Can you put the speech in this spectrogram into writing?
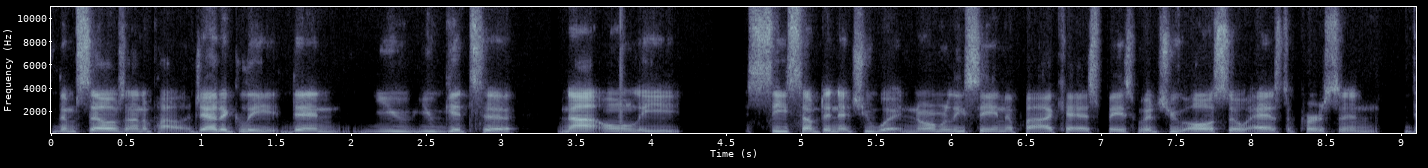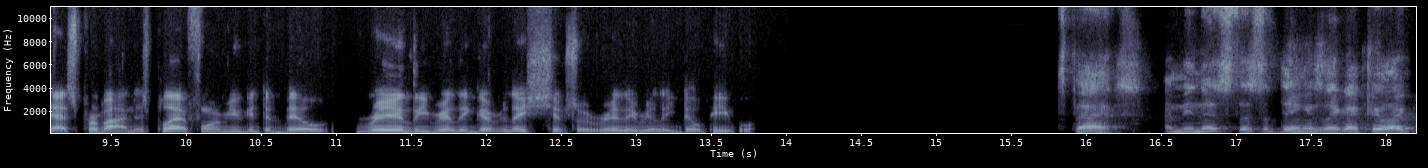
themselves unapologetically, then you you get to not only see something that you wouldn't normally see in the podcast space, but you also, as the person that's providing this platform, you get to build really, really good relationships with really, really dope people. It's facts. I mean, that's that's the thing is like I feel like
